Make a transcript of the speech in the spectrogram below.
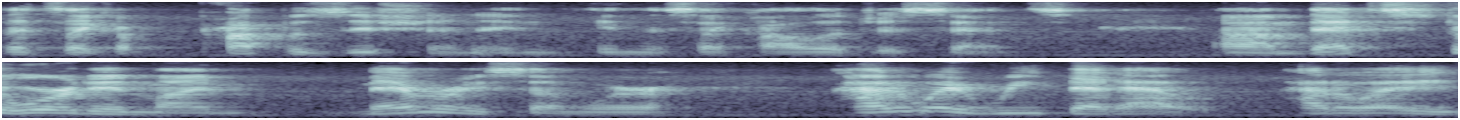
that's like a proposition in, in the psychologist sense. Um, that's stored in my memory somewhere. How do I read that out? How do I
